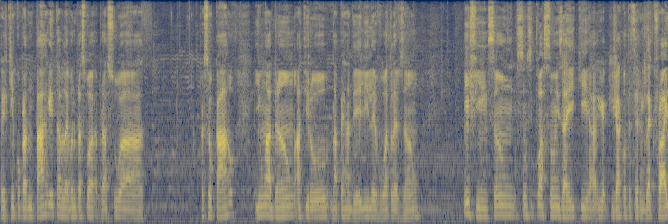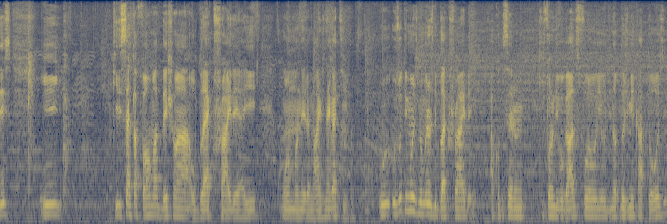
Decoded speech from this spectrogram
Ele tinha comprado um Target, estava levando para sua para sua para seu carro e um ladrão atirou na perna dele e levou a televisão. Enfim, são, são situações aí que, que já aconteceram em Black Fridays e que de certa forma deixam a, o Black Friday aí uma maneira mais negativa. O, os últimos números de Black Friday aconteceram que foram divulgados foi o de 2014.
